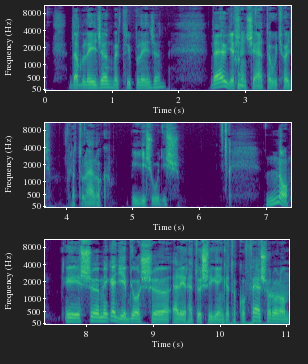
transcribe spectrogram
double agent, meg triple agent. De ügyesen hm. csinálta, úgyhogy gratulálok. Így is, úgy is. No, és még egyéb gyors elérhetőségeinket akkor felsorolom.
